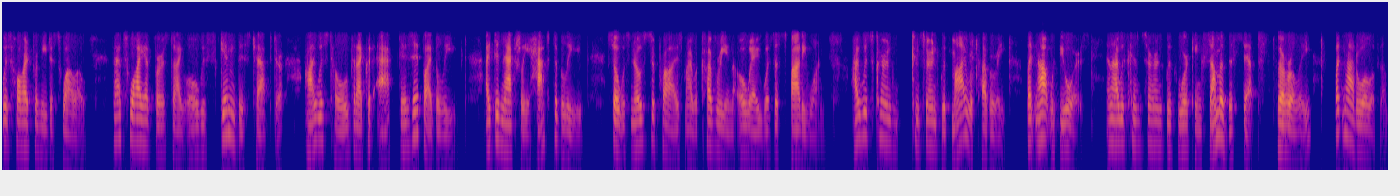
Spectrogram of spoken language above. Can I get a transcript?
was hard for me to swallow. That's why at first I always skimmed this chapter. I was told that I could act as if I believed. I didn't actually have to believe. So it was no surprise my recovery in OA was a spotty one. I was concerned with my recovery, but not with yours. And I was concerned with working some of the steps thoroughly, but not all of them.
